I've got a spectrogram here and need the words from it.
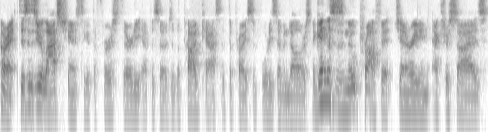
All right, this is your last chance to get the first 30 episodes of the podcast at the price of $47. Again, this is no profit generating exercise.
